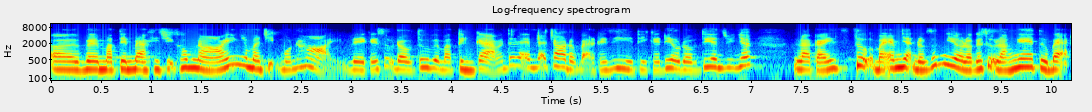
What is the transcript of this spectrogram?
uh, về mặt tiền bạc thì chị không nói nhưng mà chị muốn hỏi về cái sự đầu tư về mặt tình cảm tức là em đã cho được bạn cái gì thì cái điều đầu tiên duy nhất là cái sự mà em nhận được rất nhiều là cái sự lắng nghe từ bạn.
